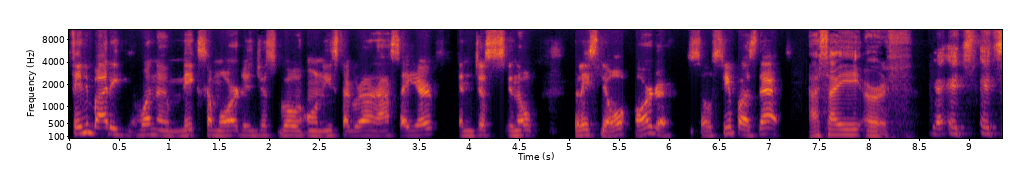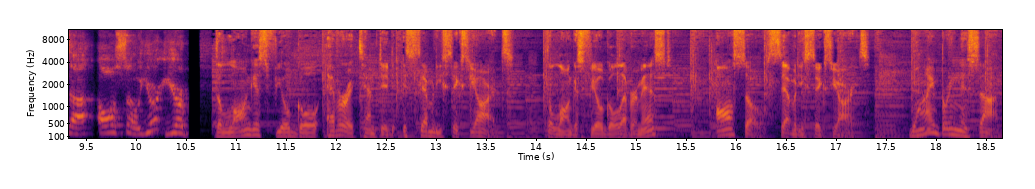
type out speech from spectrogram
If anybody want to make some order, just go on Instagram, Acai Earth, and just you know place the order. So simple as that. Acai Earth. Yeah, it's it's uh, also your your. The longest field goal ever attempted is 76 yards. The longest field goal ever missed, also 76 yards. Why bring this up?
